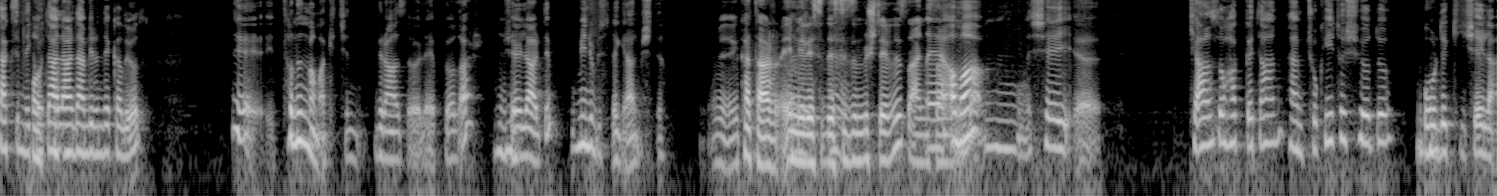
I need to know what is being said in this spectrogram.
Taksim'deki Otel. otellerden birinde kalıyordu. E, tanınmamak için biraz da öyle yapıyorlar. Şeylerdi. Minibüsle gelmişti. Ee, Katar emiresi de sizin müşteriniz aynı E, zamanda. ama şey e, Kenzo hakikaten hem çok iyi taşıyordu. Oradaki şeyler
